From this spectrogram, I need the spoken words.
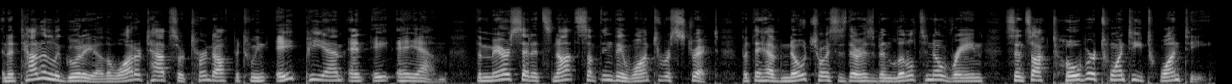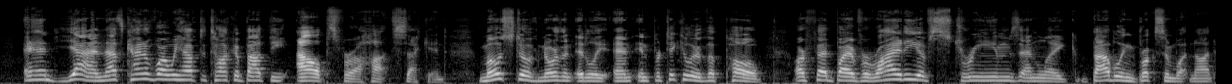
In a town in Liguria, the water taps are turned off between 8 p.m. and 8 a.m. The mayor said it's not something they want to restrict, but they have no choice as there has been little to no rain since October 2020. And yeah, and that's kind of why we have to talk about the Alps for a hot second. Most of northern Italy, and in particular the Po, are fed by a variety of streams and like babbling brooks and whatnot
